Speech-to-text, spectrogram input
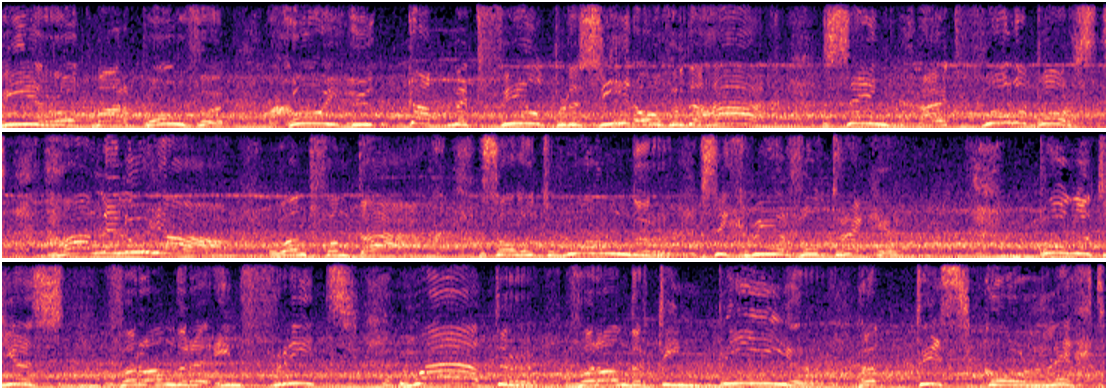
wierop maar boven. Gooi uw kap met veel plezier over de haag. Zing uit volle borst. Halleluja! Want vandaag zal het wonder zich weer voltrekken. Bolletjes veranderen in friet. Water verandert in bier. Het discolicht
